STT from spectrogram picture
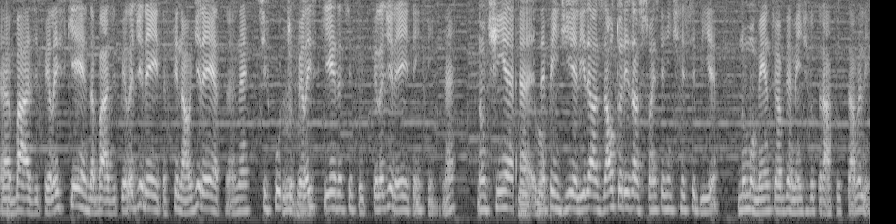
a, base pela esquerda, base pela direita, final direta, né, circuito uhum. pela esquerda, circuito pela direita, enfim, né. Não tinha, dependia ali das autorizações que a gente recebia no momento e, obviamente, do tráfego que estava ali.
